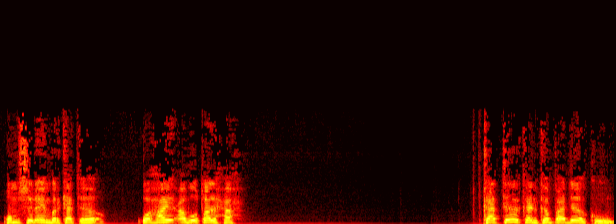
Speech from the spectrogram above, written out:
Um Sulaim berkata, Wahai Abu Talha, katakan kepadaku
